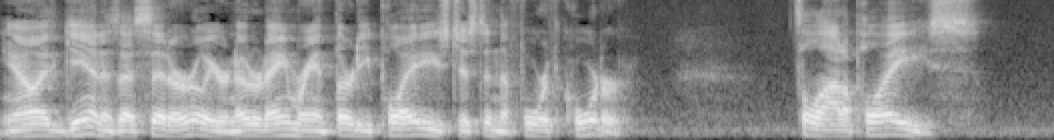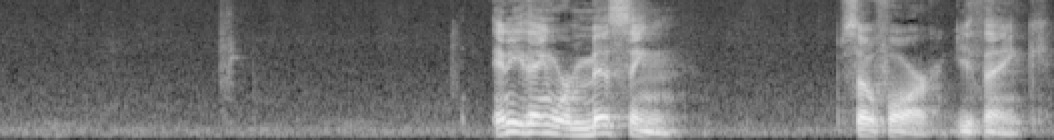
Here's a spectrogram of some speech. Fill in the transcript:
You know, again, as I said earlier, Notre Dame ran 30 plays just in the fourth quarter. It's a lot of plays. Anything we're missing so far, you think?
